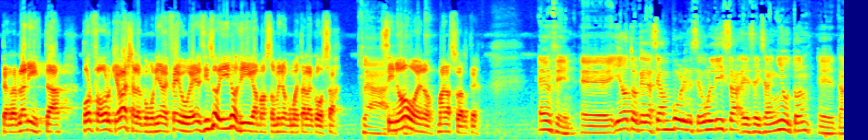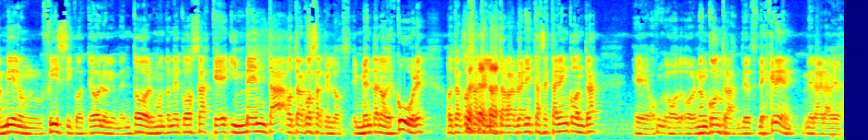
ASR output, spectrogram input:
terraplanista, por favor que vaya a la comunidad de Facebook y nos diga más o menos cómo está la cosa. claro, si no, bueno, mala suerte. En fin, eh, y otro que le hacían bullying según Lisa es Isaac Newton, eh, también un físico, teólogo, inventor, un montón de cosas, que inventa otra cosa que los inventa no descubre, otra cosa que los terraplanistas están en contra, eh, o, o- o no en contra, des- descreen de la gravedad.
